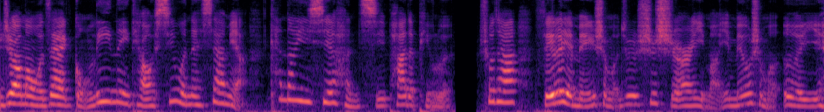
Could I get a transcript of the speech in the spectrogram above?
知道吗？我在巩俐那条新闻的下面啊，看到一些很奇葩的评论，说它肥了也没什么，就是事实而已嘛，也没有什么恶意。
